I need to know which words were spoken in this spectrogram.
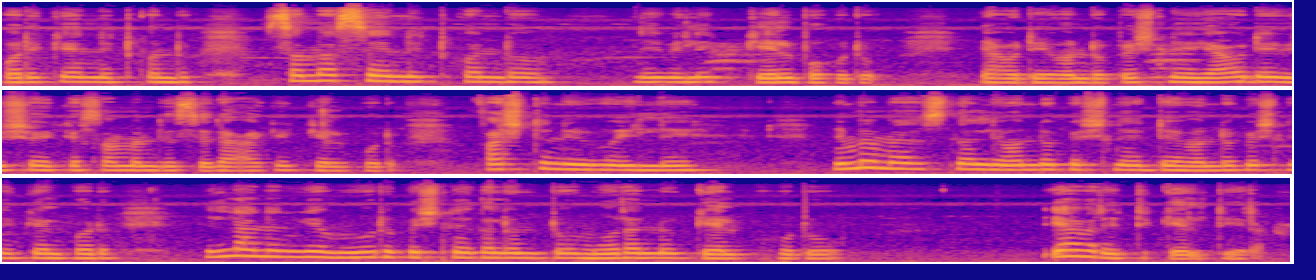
ಕೋರಿಕೆಯನ್ನಿಟ್ಕೊಂಡು ಸಮಸ್ಯೆಯನ್ನಿಟ್ಕೊಂಡು ನೀವಿಲ್ಲಿ ಕೇಳಬಹುದು. ಯಾವುದೇ ಒಂದು ಪ್ರಶ್ನೆ ಯಾವುದೇ ವಿಷಯಕ್ಕೆ ಸಂಬಂಧಿಸಿದ ಹಾಗೆ ಕೇಳ್ಬೋದು ಫಸ್ಟ್ ನೀವು ಇಲ್ಲಿ ನಿಮ್ಮ ಮನಸ್ಸಿನಲ್ಲಿ ಒಂದು ಪ್ರಶ್ನೆ ಇದೆ ಒಂದು ಪ್ರಶ್ನೆ ಕೇಳ್ಬೋದು ಇಲ್ಲ, ನನಗೆ ಮೂರು ಪ್ರಶ್ನೆಗಳುಂಟು, ಮೂರನ್ನು ಕೇಳಬಹುದು. ಯಾವ ರೀತಿ ಕೇಳ್ತೀರಾ?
